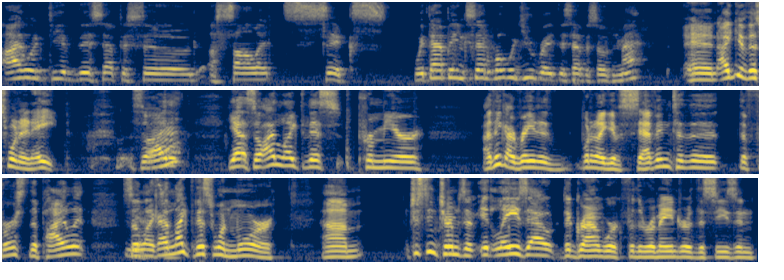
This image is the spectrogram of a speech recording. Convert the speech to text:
I would give this episode a solid six. With that being said, what would you rate this episode, Matt? And I give this one an eight. So I, yeah, so I liked this premiere. I think I rated what did I give seven to the the first the pilot. So like I liked this one more, um, just in terms of it lays out the groundwork for the remainder of the season.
